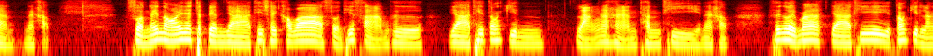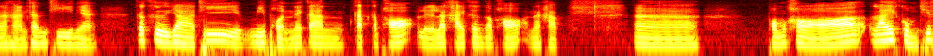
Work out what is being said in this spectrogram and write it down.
กันนะครับ ส่วนน้อยๆเนี่ยจะเป็นยาที่ใช้คำว่าส่วนที่ 3 คือยาที่ต้องกินหลังอาหารทันทีนะครับ ซึ่งโดยมากยาที่ต้องกินหลังอาหารทันทีเนี่ย ก็คือยาที่มีผลในการกัดกระเพาะ หรือระคายเคืองกระเพาะนะครับผมขอไล่กลุ่มที่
